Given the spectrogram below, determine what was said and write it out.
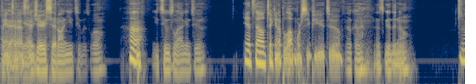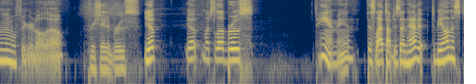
Okay, Yeah, Fantastic. Jerry said on YouTube as well. Huh. YouTube's lagging too. Yeah, it's now taking up a lot more CPU too. Okay, that's good to know. Uh, we'll figure it all out. Appreciate it, Bruce. Yep. Yep. Much love, Bruce. Damn, man. This laptop just doesn't have it, to be honest.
